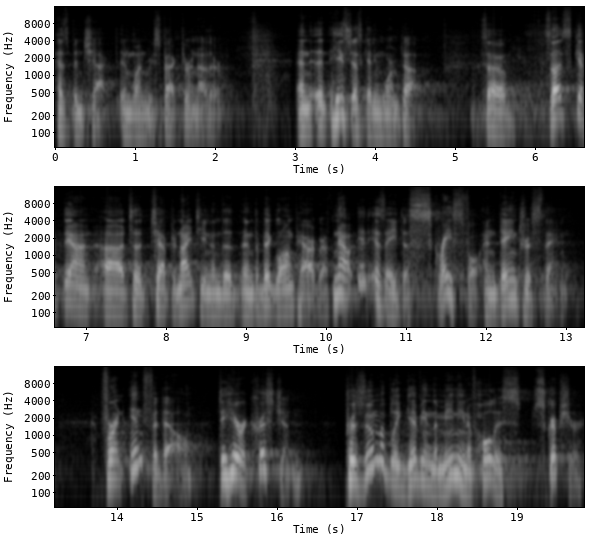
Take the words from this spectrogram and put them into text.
has been checked in one respect or another. And, and he's just getting warmed up. So, so let's skip down uh, to chapter 19 in the, in the big long paragraph. Now, it is a disgraceful and dangerous thing for an infidel to hear a Christian, presumably giving the meaning of Holy Scripture,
